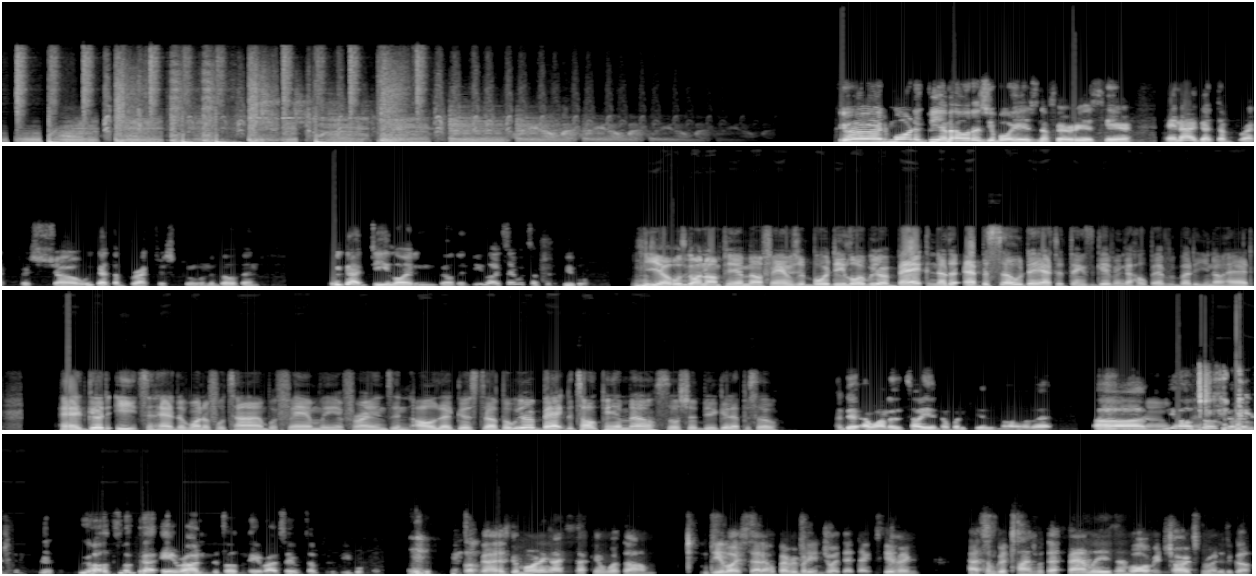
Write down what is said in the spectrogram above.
Good morning, PML. It is your boy is Nefarious here, and I got the breakfast show. We got the breakfast crew in the building. We got D Lloyd in the building. D Lloyd, say what's up to the people. Yo, what's going on, PML fans? Your boy D Lloyd. We are back. Another episode day after Thanksgiving. I hope everybody, you know, had had good eats and had a wonderful time with family and friends and all that good stuff. But we are back to talk PML, so it should be a good episode. I did. I wanted to tell you, nobody cares about all of that. Uh, No, we also got, rude. we also got A Rod in the building. A Rod, say what's up to the people. What's up, guys? Good morning. I second what um Deloy said. I hope everybody enjoyed their Thanksgiving, had some good times with their families, and we're all recharged and ready to go.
